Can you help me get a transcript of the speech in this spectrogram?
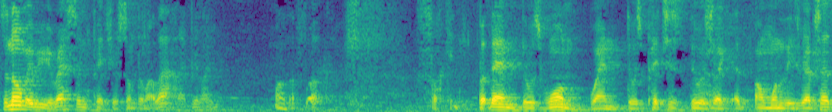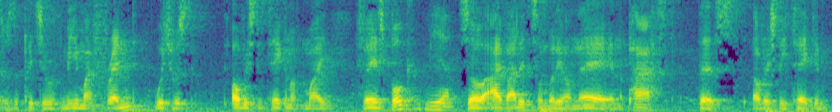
So normally it'd be a wrestling picture or something like that, and I'd be like, "What the? Fucking. But then there was one when there was pictures. There was like a, on one of these websites there was a picture of me and my friend, which was obviously taken off my Facebook. Yeah. So I've added somebody on there in the past that's obviously taken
